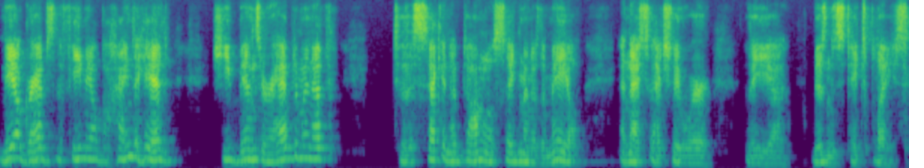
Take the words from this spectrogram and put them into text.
Male grabs the female behind the head. She bends her abdomen up to the second abdominal segment of the male. And that's actually where the uh, business takes place.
